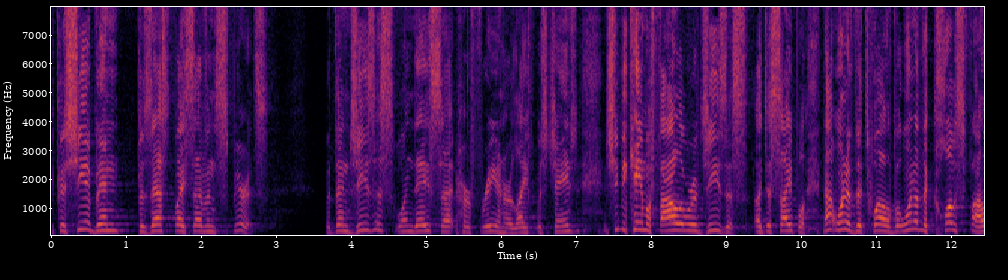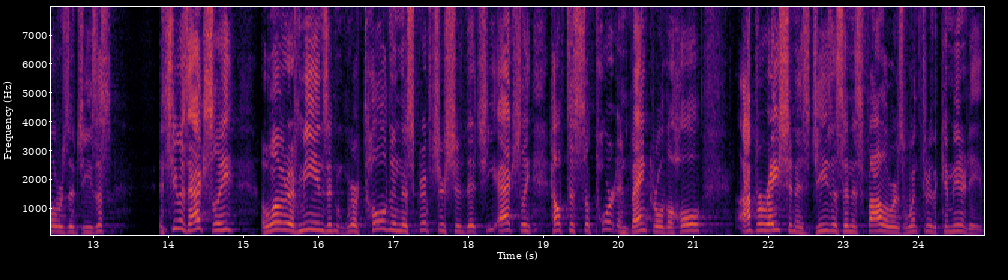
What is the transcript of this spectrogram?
because she had been possessed by seven spirits. But then Jesus one day set her free and her life was changed. She became a follower of Jesus, a disciple, not one of the 12, but one of the close followers of Jesus. And she was actually a woman of means, and we're told in the scripture that she actually helped to support and bankroll the whole operation as Jesus and his followers went through the community.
